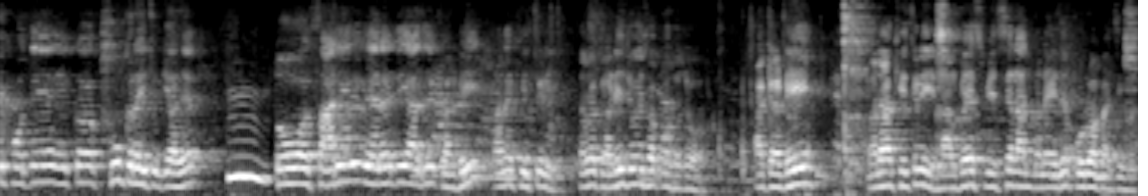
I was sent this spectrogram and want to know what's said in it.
એ પોતે એક કુક રહી ચૂક્યા છે. તો સારી એવી વેરાયટી આજે કઢી અને ખીચડી. તમે કઢી જોઈ શકો છો જો આ કઢી અને આ ખીચડી લાલભાઈ સ્પેશિયલ આજ બનાવી છે પૂર્વ પાછી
